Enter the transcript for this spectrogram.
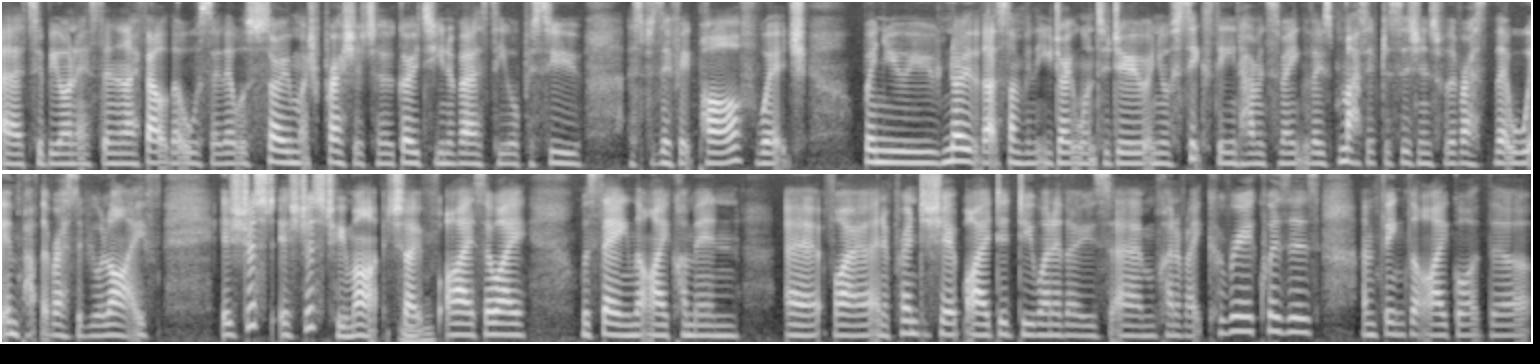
uh, to be honest. And I felt that also there was so much pressure to go to university or pursue a specific path, which when you know that that's something that you don't want to do and you're 16 having to make those massive decisions for the rest that will impact the rest of your life it's just it's just too much so i so i was saying that i come in uh, via an apprenticeship i did do one of those um, kind of like career quizzes and think that i got the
